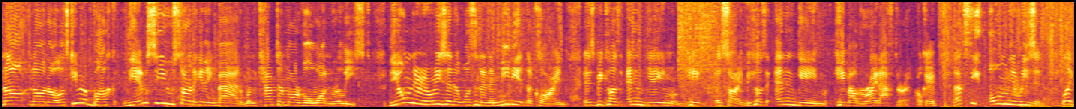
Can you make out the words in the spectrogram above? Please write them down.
No, no, no. Let's keep it a buck. The MCU started getting bad when Captain Marvel 1 released. The only reason it wasn't an immediate decline is because Endgame came, uh, sorry, because Endgame came out right after it, okay? That's the only reason. Like,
